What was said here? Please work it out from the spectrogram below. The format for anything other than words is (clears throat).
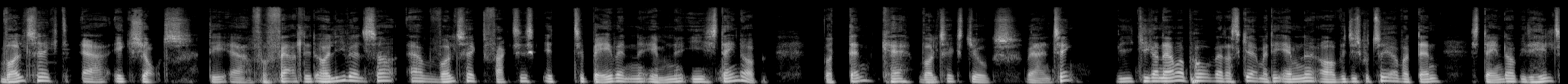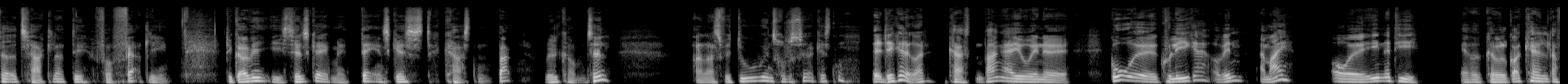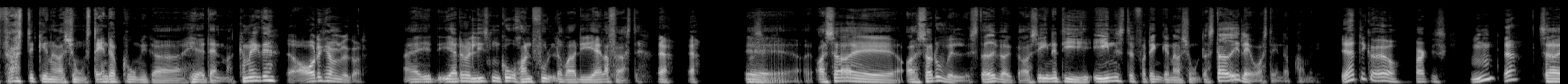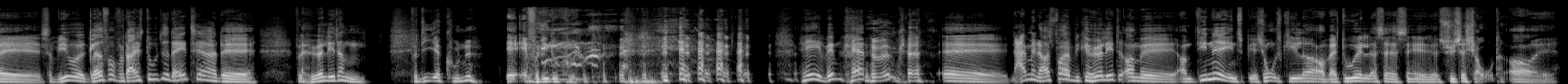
Voldtægt er ikke sjovt. Det er forfærdeligt, og alligevel så er voldtægt faktisk et tilbagevendende emne i stand-up. Hvordan kan voldtægtsjokes være en ting? Vi kigger nærmere på, hvad der sker med det emne, og vi diskuterer, hvordan stand-up i det hele taget takler det forfærdelige. Det gør vi i selskab med dagens gæst, Carsten Bang. Velkommen til. Anders, vil du introducere gæsten? Ja, det kan jeg godt. Carsten Bang er jo en øh, god øh, kollega og ven af mig, og øh, en af de, jeg kan vel godt kalde dig, første generation stand-up-komikere her i Danmark. Kan man ikke det? Ja, det kan man vel godt. Ja, det var lige sådan en god håndfuld, der var de allerførste. Ja, ja. Øh, og, så, øh, og så er du vel stadigvæk også en af de eneste fra den generation, der stadig laver stand-up comedy. Ja, det gør jeg jo, faktisk. Mm? Ja. Så, øh, så vi er jo glade for at få dig i studiet i dag til at, øh, at høre lidt om... Fordi jeg kunne. Øh, fordi du kunne. (laughs) hey, hvem kan? Hvem kan? Øh, nej, men også for, at vi kan høre lidt om, øh, om dine inspirationskilder, og hvad du ellers øh, synes er sjovt, og, øh,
